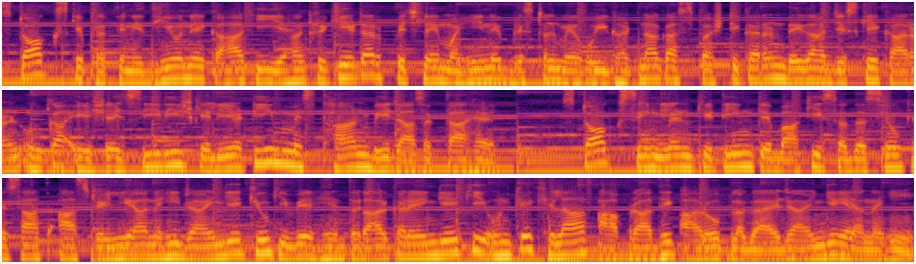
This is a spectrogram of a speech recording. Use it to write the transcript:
स्टॉक्स के प्रतिनिधियों ने कहा कि यह क्रिकेटर पिछले महीने ब्रिस्टल में हुई घटना का स्पष्टीकरण देगा, जिसके कारण उनका एशियाई सीरीज़ के लिए टीम में स्थान भी जा सकता है। स्टॉक्स इंग्लैंड की टीम के बाकी सदस्यों के साथ ऑस्ट्रेलिया नहीं जाएँगे, क्योंकि वे इंतज़ार करेंगे कि उनके खिलाफ आपराधिक आरोप लगाए जाएँगे या नहीं।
